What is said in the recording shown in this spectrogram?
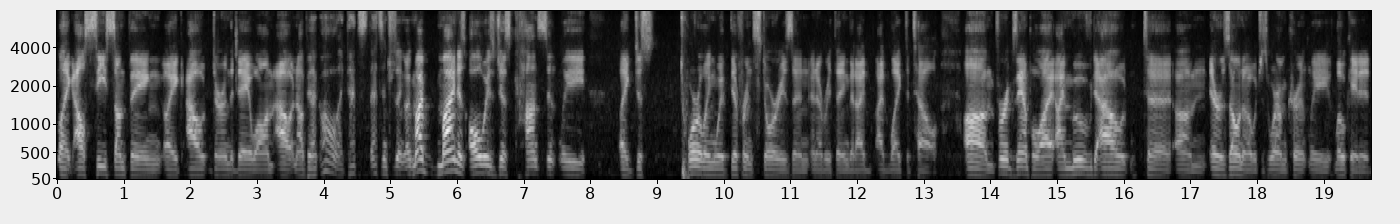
like I'll see something like out during the day while I'm out, and I'll be like, oh, like that's that's interesting. Like my mind is always just constantly like just twirling with different stories and, and everything that I'd I'd like to tell. Um, for example, I, I moved out to um, Arizona, which is where I'm currently located,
